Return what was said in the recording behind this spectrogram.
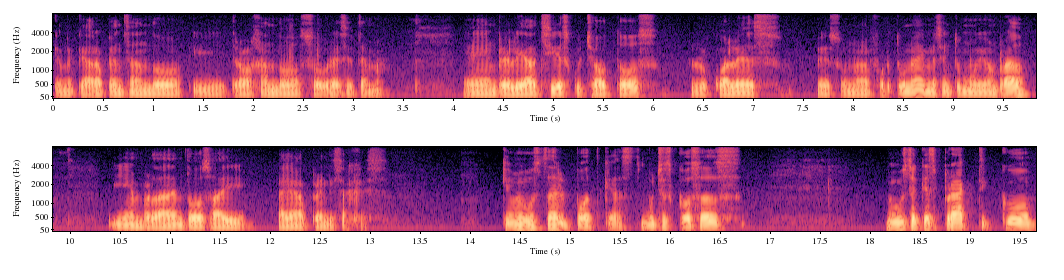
que me quedara pensando y trabajando sobre ese tema. En realidad sí he escuchado todos, lo cual es, es una fortuna y me siento muy honrado. Y en verdad en todos hay, hay aprendizajes. ¿Qué me gusta del podcast? Muchas cosas. Me gusta que es práctico,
